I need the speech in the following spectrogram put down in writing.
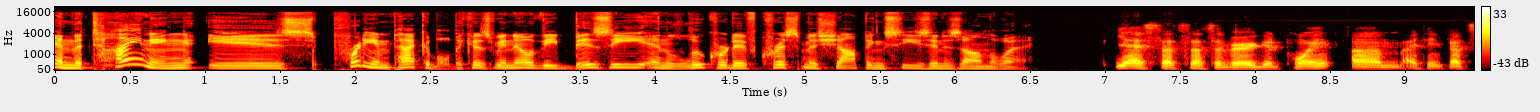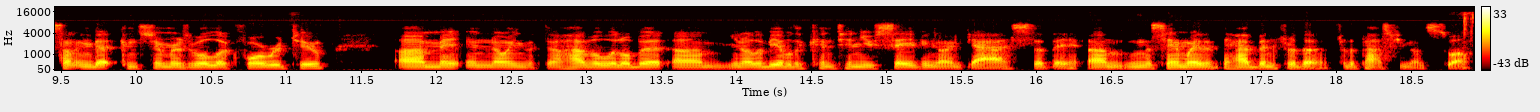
And the timing is pretty impeccable because we know the busy and lucrative Christmas shopping season is on the way. Yes, that's that's a very good point. Um, I think that's something that consumers will look forward to, um, and knowing that they'll have a little bit, um, you know, they'll be able to continue saving on gas that they um, in the same way that they have been for the for the past few months as well.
